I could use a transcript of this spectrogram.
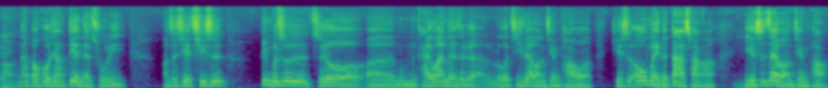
啊，那包括像电的处理啊，这些其实并不是只有呃我们台湾的这个逻辑在往前跑哦，其实欧美的大厂啊也是在往前跑。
